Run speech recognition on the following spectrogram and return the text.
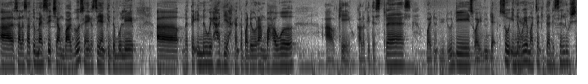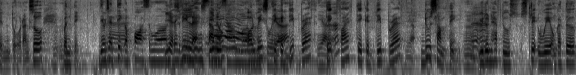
uh, salah satu message yang bagus saya rasa yang kita boleh uh, kata in a way hadiahkan kepada orang bahawa ah, okay kalau kita stres why don't you do this why you do that. So in a way macam kita ada solution untuk orang. So penting. Dia macam take a pause semua. Yes, kita healing relax. You know, sama-sama. always gitu take ya. a deep breath. Yeah. Take five, take a deep breath. Yeah. Do something. You don't have to straight away orang kata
